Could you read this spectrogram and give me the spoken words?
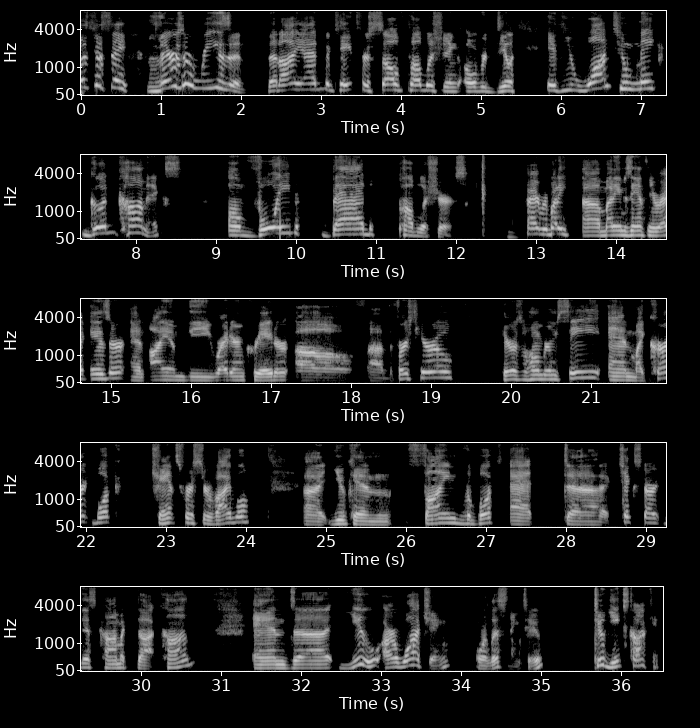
let's just say there's a reason that I advocate for self-publishing over dealing. If you want to make good comics, avoid bad publishers. Hi, everybody. Uh, my name is Anthony Ruttgaizer, and I am the writer and creator of uh, The First Hero, Heroes of Homeroom C, and my current book, Chance for Survival. Uh, you can find the book at uh, kickstartthiscomic.com. And uh, you are watching or listening to Two Geeks Talking.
